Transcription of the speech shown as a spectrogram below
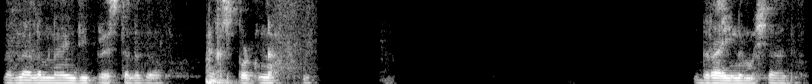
Alam na alam na hindi press talaga. Export na. Dry na masyado.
